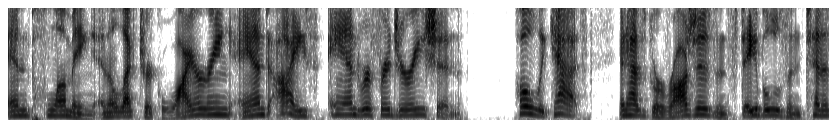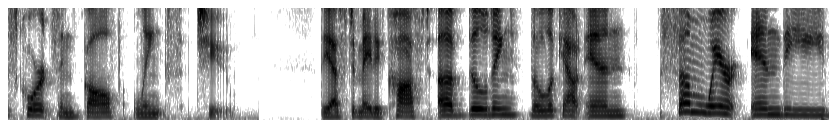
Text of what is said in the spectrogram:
and plumbing and electric wiring and ice and refrigeration. Holy cats, it has garages and stables and tennis courts and golf links too. The estimated cost of building the Lookout Inn somewhere in the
